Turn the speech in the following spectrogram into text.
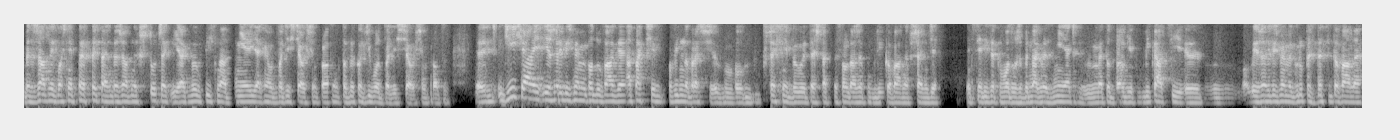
bez żadnych właśnie pytań, bez żadnych sztuczek i jak był PiS na dnie, jak miał 28%, to wychodziło 28%. E, dzisiaj, jeżeli weźmiemy pod uwagę, a tak się powinno brać, bo wcześniej były też tak te sondaże publikowane wszędzie, więc nie widzę powodu, żeby nagle zmieniać metodologię publikacji. E, jeżeli weźmiemy grupy zdecydowane,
